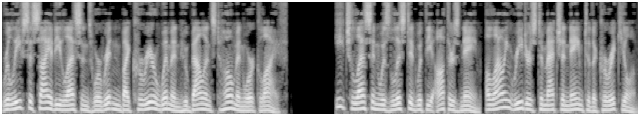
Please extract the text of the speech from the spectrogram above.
Relief Society lessons were written by career women who balanced home and work life. Each lesson was listed with the author's name, allowing readers to match a name to the curriculum.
